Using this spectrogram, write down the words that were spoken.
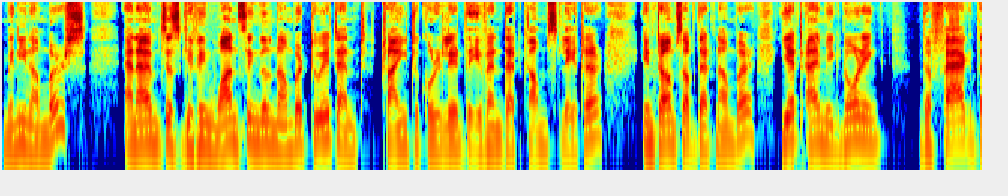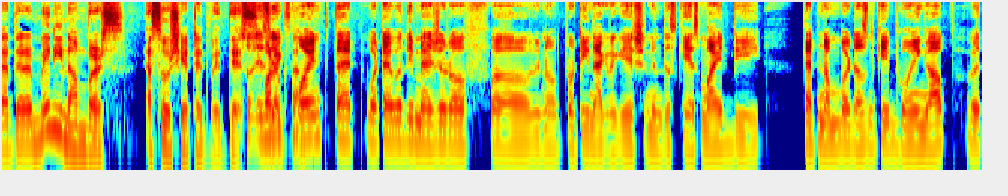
many numbers. And I'm just giving one single number to it and trying to correlate the event that comes later in terms of that number. Yet I'm ignoring the fact that there are many numbers associated with this. So is For your example- point that whatever the measure of uh, you know protein aggregation in this case might be, that number doesn't keep going up with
